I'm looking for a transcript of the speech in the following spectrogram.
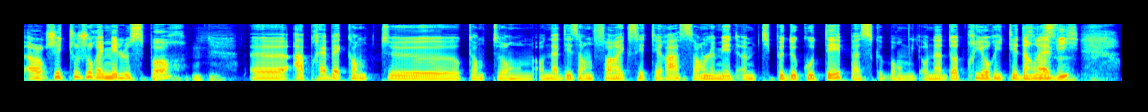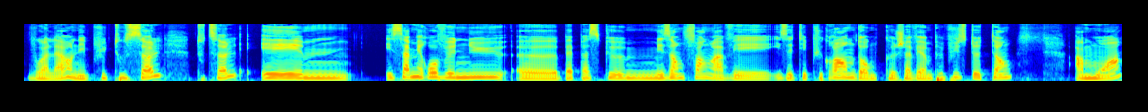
alors j'ai toujours aimé le sport. Mhm. Euh, après, ben, quand, euh, quand on, a des enfants, etc., ça, on le met un petit peu de côté parce que, bon, on a d'autres priorités dans la vie. Voilà, on n'est plus tout seul, toute seule. Et, et ça m'est revenu ben, parce que mes enfants avaient, ils étaient plus grands, donc j'avais un peu plus de temps à moi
